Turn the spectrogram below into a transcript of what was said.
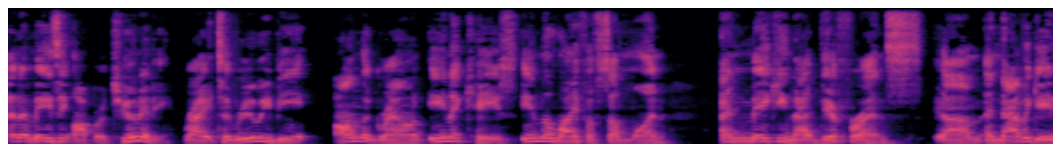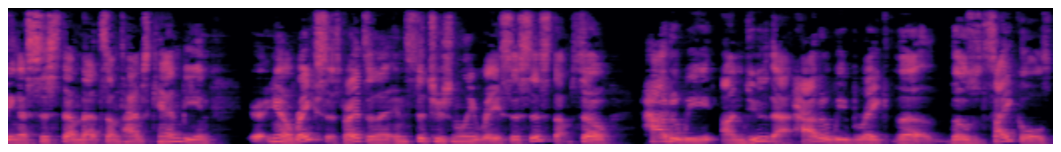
an amazing opportunity, right? To really be on the ground in a case in the life of someone and making that difference um, and navigating a system that sometimes can be Uh, you know racist right it's an institutionally racist system so how do we undo that how do we break the those cycles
